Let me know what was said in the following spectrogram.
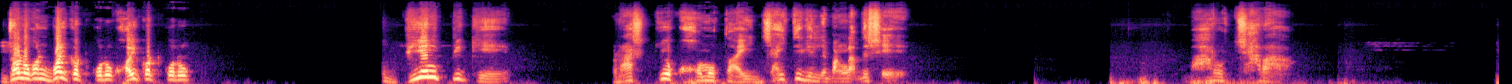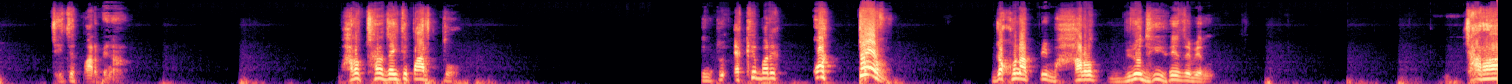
জনগণ বয়কট করুক, হয়কট করুক, বিএনপিকে রাষ্ট্রীয় ক্ষমতায় যাইতে গেলে বাংলাদেশে ভারত ছাড়া যেতে পারবে না। ভারত ছাড়া যাইতে পারত। কিন্তু একেবারে কট্টর যখন আপনি ভারত বিরোধী হয়ে যাবেন, যারা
